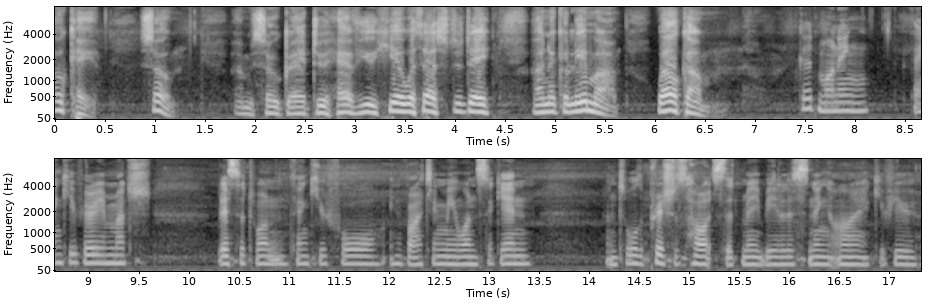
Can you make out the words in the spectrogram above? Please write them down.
Okay, so I'm so glad to have you here with us today, Anakalima. Welcome. Good morning. Thank you very much, Blessed One. Thank you for inviting me once again. And to all the precious hearts that may be listening, I give you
